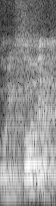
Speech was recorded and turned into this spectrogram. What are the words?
Corre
